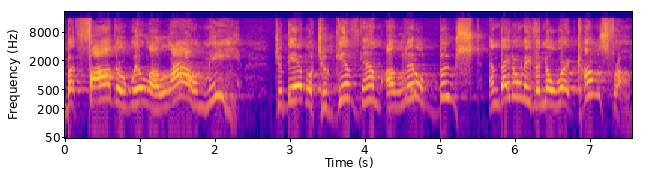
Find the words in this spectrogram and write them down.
But Father will allow me to be able to give them a little boost, and they don't even know where it comes from.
